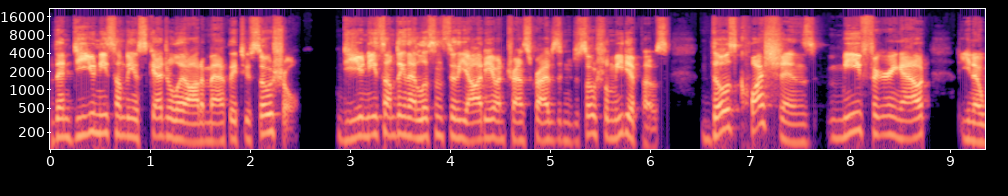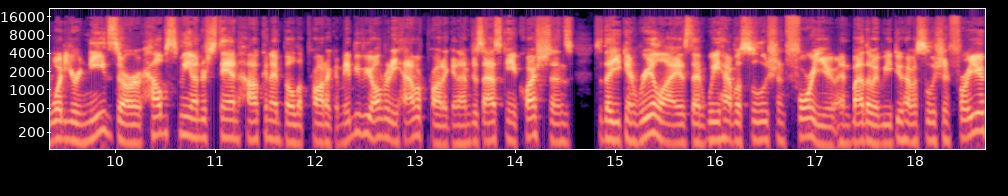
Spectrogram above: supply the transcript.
Then do you need something to schedule it automatically to social? Do you need something that listens to the audio and transcribes it into social media posts? Those questions, me figuring out you know what your needs are helps me understand how can i build a product and maybe if you already have a product and i'm just asking you questions so that you can realize that we have a solution for you and by the way we do have a solution for you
